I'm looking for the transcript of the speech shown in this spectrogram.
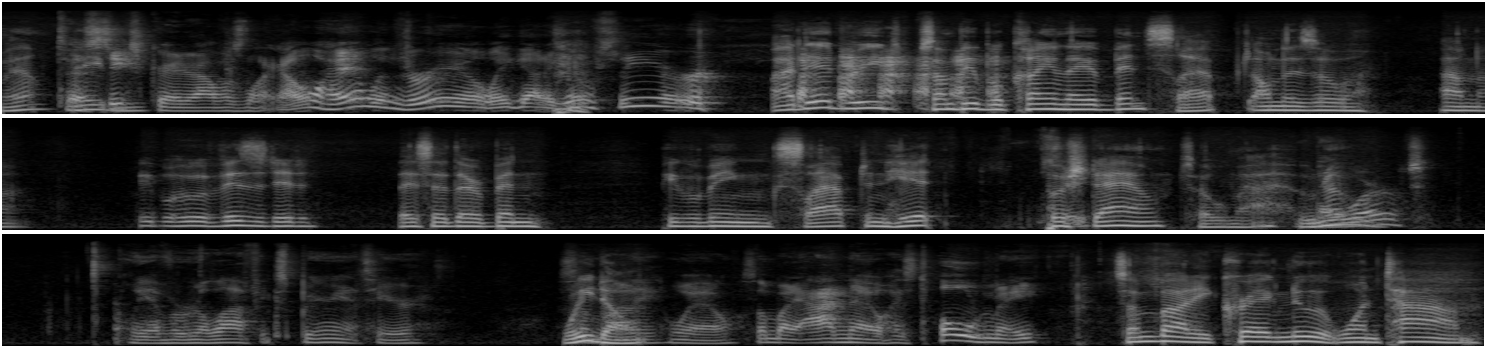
Well, to a sixth grader. I was like, oh, Helen's real. We got to go see her. I did read some people claim they have been slapped on this. Uh, I don't know. People who have visited, they said there have been people being slapped and hit, pushed See? down. So uh, who knows? were. We have a real life experience here. We Somebody- don't. Well, somebody I know has told me. Somebody Craig knew at one time.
